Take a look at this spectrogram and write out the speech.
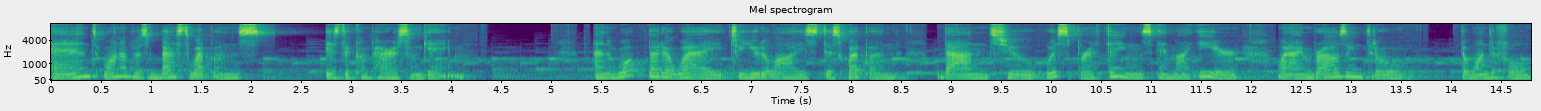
And one of his best weapons is the comparison game. And what better way to utilize this weapon than to whisper things in my ear when I'm browsing through the wonderful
